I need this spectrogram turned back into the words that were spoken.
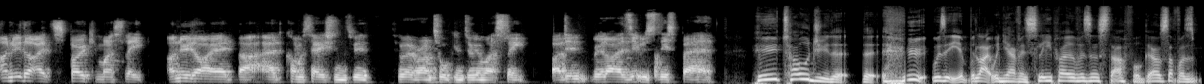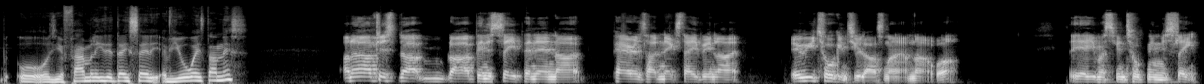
I, I knew that I'd spoke in my sleep. I knew that I had, I had conversations with whoever I'm talking to in my sleep. But I didn't realize it was this bad. Who told you that? That who was it? Like when you're having sleepovers and stuff, or girls stuff, was or, or your family? Did they say? Have you always done this? I know. I've just like, like I've been asleep, and then uh, parents like next day being like, who were you talking to last night? I'm like, what? Yeah, you must have been talking in your sleep.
